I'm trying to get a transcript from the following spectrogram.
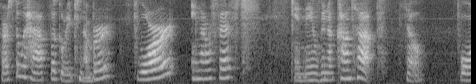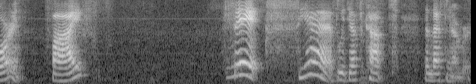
First we have the great number 4 in our fist and then we're going to count up. So 4 and 5, 6. Yes, we just count the last number.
